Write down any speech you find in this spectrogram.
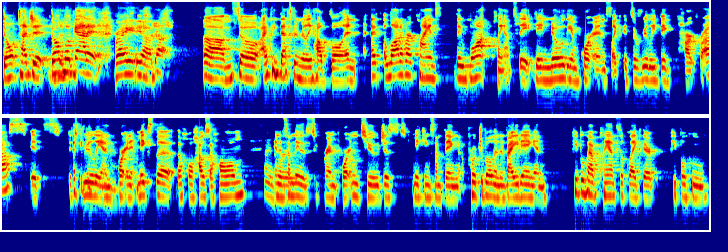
Don't touch it. Don't look at it. Right? Yeah. Um, so I think that's been really helpful. And a lot of our clients, they want plants. They they know the importance. Like it's a really big part for us. It's it's really it's- important. It makes the the whole house a home and it's something that's super important to just making something approachable and inviting and people who have plants look like they're people who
